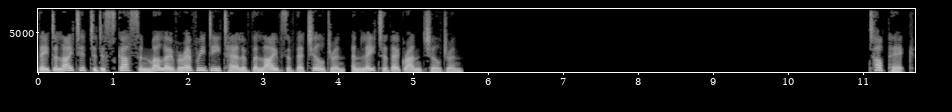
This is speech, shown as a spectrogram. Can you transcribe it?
They delighted to discuss and mull over every detail of the lives of their children, and later their grandchildren. Topic:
